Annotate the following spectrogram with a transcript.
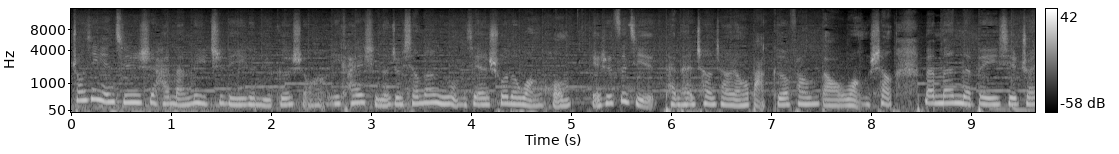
庄心妍其实是还蛮励志的一个女歌手哈，一开始呢就相当于我们现在说的网红，也是自己弹弹唱唱，然后把歌放到网上，慢慢的被一些专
